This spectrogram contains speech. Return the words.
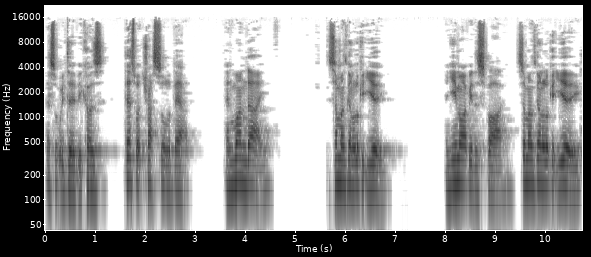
That's what we do because that's what trust's all about. And one day, someone's going to look at you, and you might be the spy. Someone's going to look at you,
